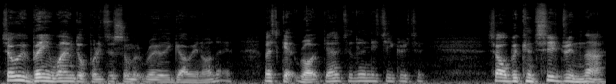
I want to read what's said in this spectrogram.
So we've been wound up, but is there something really going on here? Let's get right down to the nitty gritty. So I'll be considering that.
